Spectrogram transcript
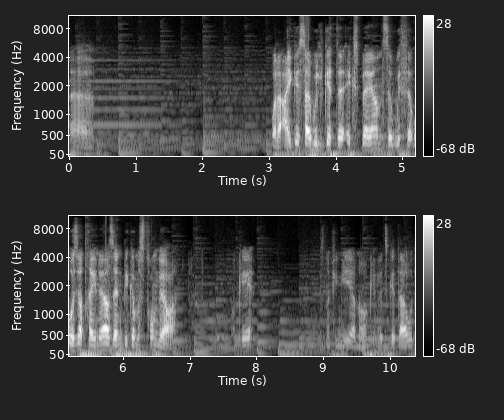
Uh, well, I guess I will get uh, experience with other trainers and become stronger. Okay. There's nothing here. No, okay, let's get out.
